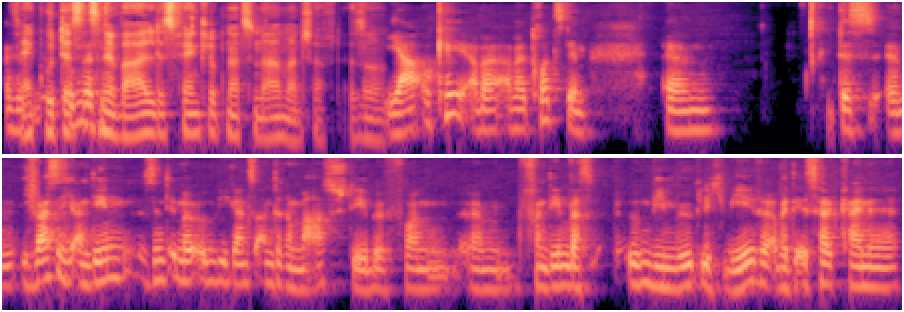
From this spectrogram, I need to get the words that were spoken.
also, ja gut, das ist eine Wahl des Fanclub Nationalmannschaft. Also ja, okay, aber aber trotzdem, ähm, das, ähm, ich weiß nicht, an denen sind immer irgendwie ganz andere Maßstäbe von ähm, von dem, was irgendwie möglich wäre. Aber der ist halt keine,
